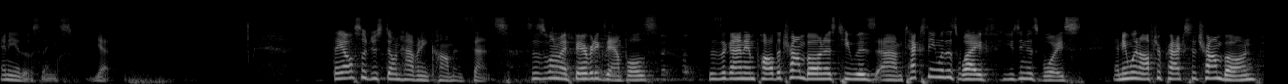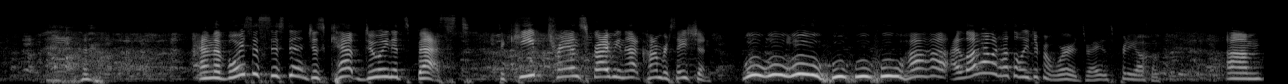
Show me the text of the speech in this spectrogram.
any of those things yet. They also just don't have any common sense. This is one of my favorite examples. This is a guy named Paul the trombonist. He was um, texting with his wife using his voice, and he went off to practice the trombone. and the voice assistant just kept doing its best to keep transcribing that conversation. Woo, woo, woo, woo, woo, woo, ha, ha. I love how it has all these different words, right? It's pretty awesome. Um,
